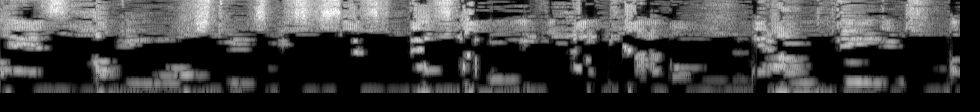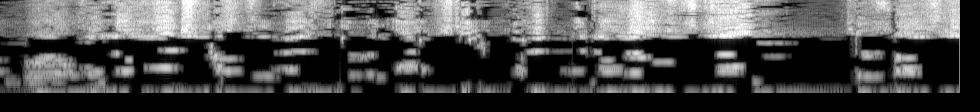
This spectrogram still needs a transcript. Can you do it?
plans helping more students be successful? That's how we be held accountable. And our is a world I know that's probably the best, but I understand your point. I know that was done. There's also,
